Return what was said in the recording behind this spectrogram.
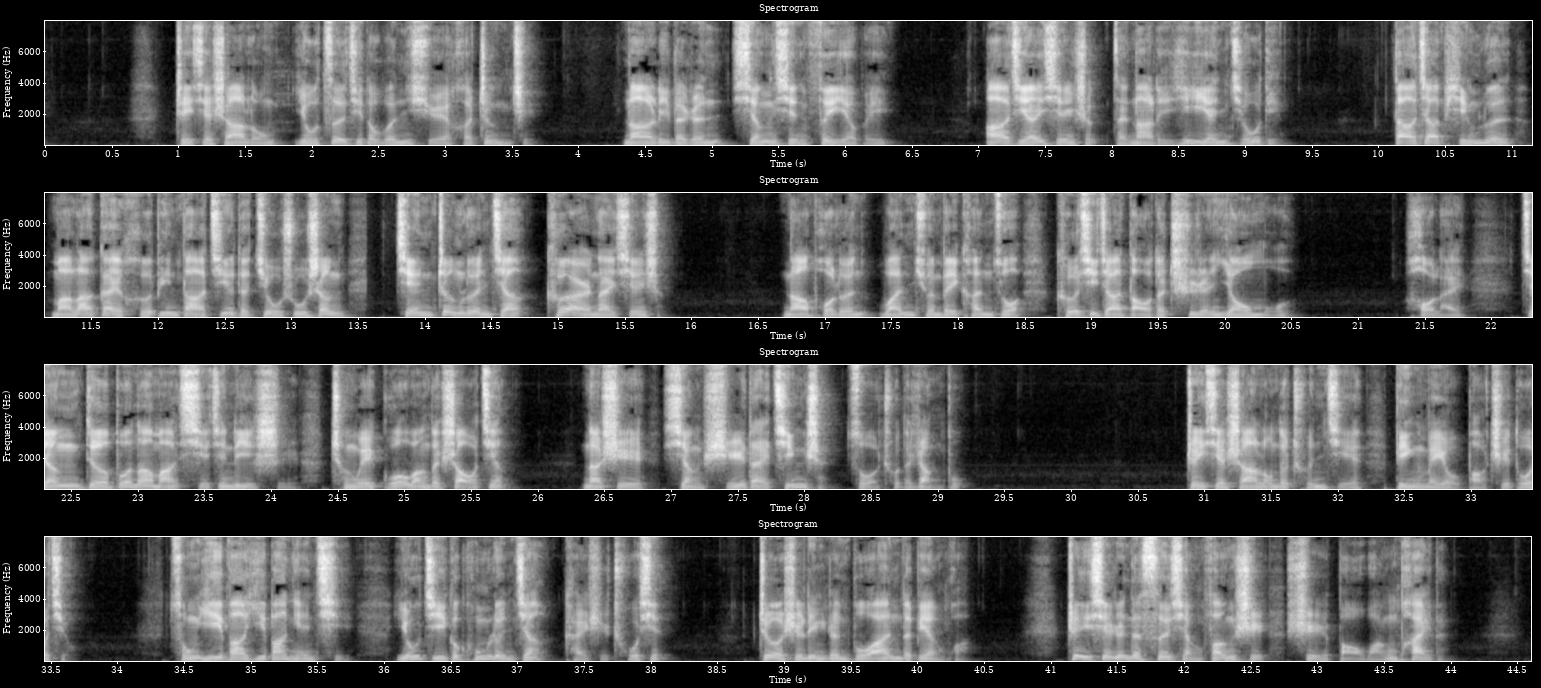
这些沙龙有自己的文学和政治，那里的人相信费耶维，阿吉埃先生在那里一言九鼎。大家评论马拉盖河滨大街的旧书生兼政论家科尔奈先生。拿破仑完全被看作科西嘉岛的吃人妖魔。后来将德波拿马写进历史，成为国王的少将。那是向时代精神做出的让步。这些沙龙的纯洁并没有保持多久，从1818年起，有几个空论家开始出现，这是令人不安的变化。这些人的思想方式是保王派的，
